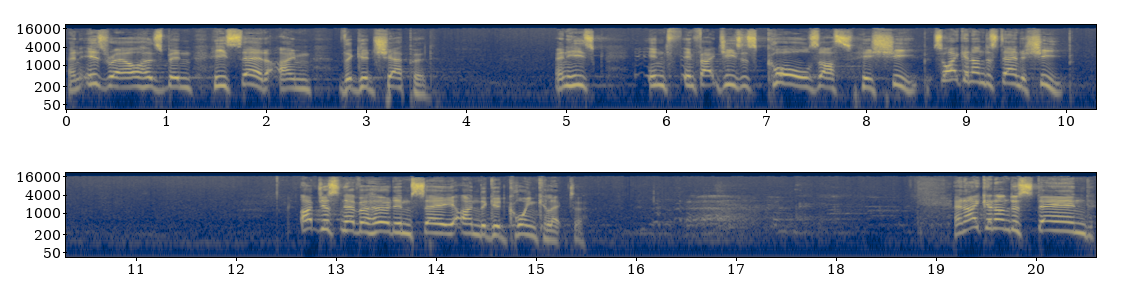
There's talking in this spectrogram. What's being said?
And Israel has been, he said, I'm the good shepherd. And he's, in, in fact, Jesus calls us his sheep. So I can understand a sheep. I've just never heard him say, I'm the good coin collector. and I can understand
